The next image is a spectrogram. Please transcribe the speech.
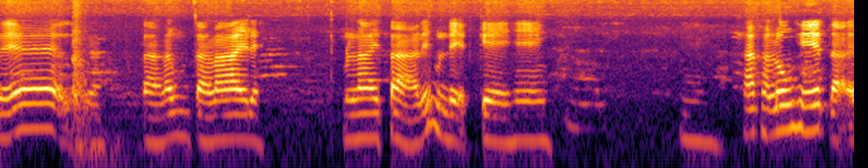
แด้อจ้ะตาลำตาลายเด้มันลายตาเด้มันแดดแก่แฮงอืมพากันลงเฮ็ดล่ะไอ้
